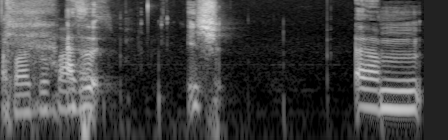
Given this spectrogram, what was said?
Aber so war also das. ich, ähm,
